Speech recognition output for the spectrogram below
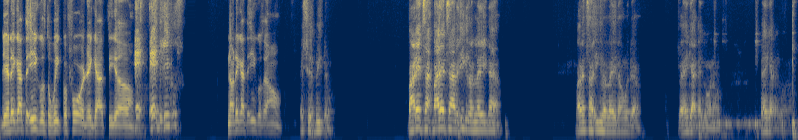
Yeah, they got the Eagles the week before. They got the uh at, at the Eagles. No, they got the Eagles at home. They should beat them. By that time, by that time, the Eagles are laid down. By that time, Eagles are laid down with them. They ain't got that going on. They ain't got that going on.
